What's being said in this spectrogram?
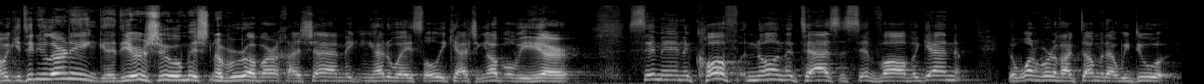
And we continue learning. Dirshu Mishnah Baruch Hashem, making headway, slowly catching up over here. Simin Kof Non Tas Sivav. Again, the one word of Akdama that we do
